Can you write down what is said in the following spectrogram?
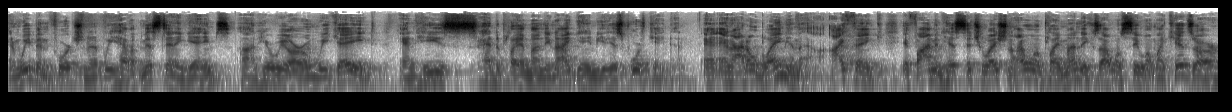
And we've been fortunate. We haven't missed any games. Uh, and here we are in week eight, and he's had to play a Monday night game to get his fourth game in. And, and I don't blame him. I think if I'm in his situation, I want to play Monday because I want to see what my kids are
